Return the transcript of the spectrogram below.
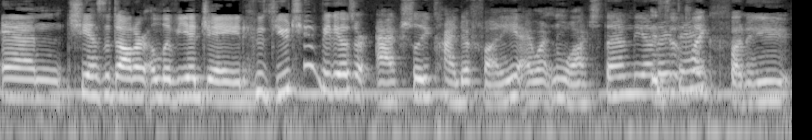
and she has a daughter, Olivia Jade, whose YouTube videos are actually kind of funny. I went and watched them the other day. Is it like funny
